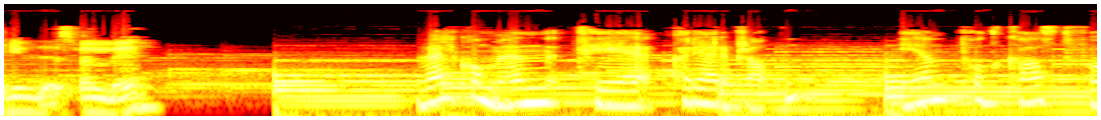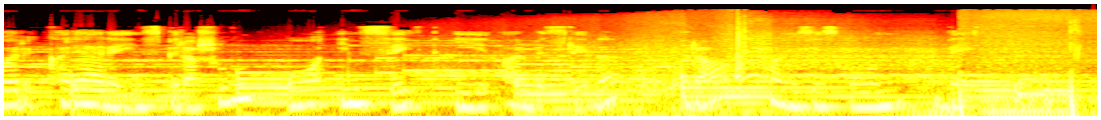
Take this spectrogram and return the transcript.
trivdes veldig. Velkommen til Karrierepraten, en podkast for karriereinspirasjon og innsikt i arbeidslivet fra Handelshøyskolen BI.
